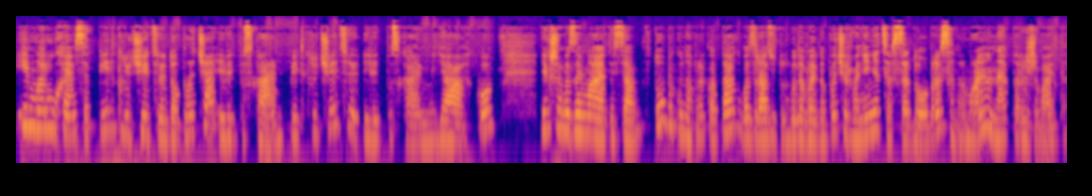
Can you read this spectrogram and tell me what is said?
І ми рухаємося під ключицею до плеча і відпускаємо. Під ключицею і відпускаємо м'яко. Якщо ви займаєтеся в топику, наприклад, так, у вас зразу тут буде видно почервоніння, це все добре, все нормально, не переживайте.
